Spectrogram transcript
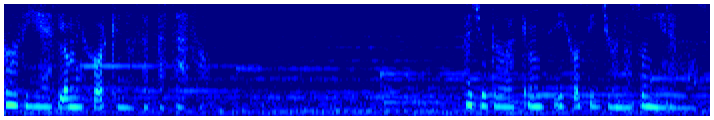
Cody es lo mejor que nos ha pasado. Ayudó a que mis hijos y yo nos uniéramos.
